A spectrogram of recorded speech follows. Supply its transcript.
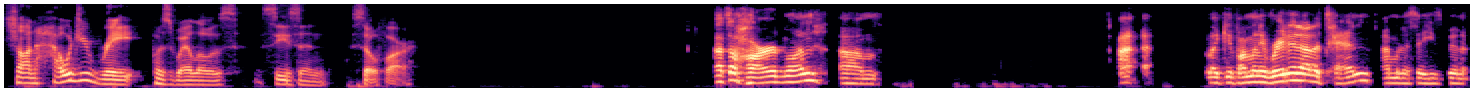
Sean, how would you rate Pozuelo's season so far? That's a hard one. Um, I like if I'm going to rate it out of ten, I'm going to say he's been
